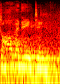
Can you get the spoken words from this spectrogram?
Dominating.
